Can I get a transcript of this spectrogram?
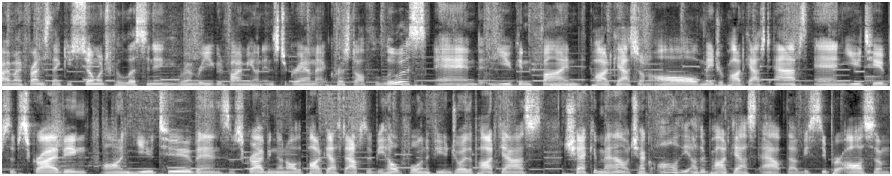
All right, my friends, thank you so much for listening. Remember, you can find me on Instagram at Kristof Lewis, and you can find the podcast on all major podcast apps and YouTube. Subscribing on YouTube and subscribing on all the podcast apps would be helpful. And if you enjoy the podcast, check them out. Check all the other podcasts out. That would be super awesome.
